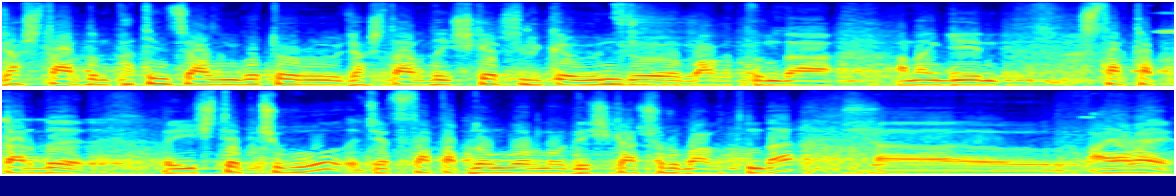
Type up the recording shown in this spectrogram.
Жаштардын потенциалын көтөрүү жаштарды ишкерчиликке үндөө багытында анан кийин стартаптарды иштеп чыгуу же стартап долбоорлорду ишке ашыруу багытында аябай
